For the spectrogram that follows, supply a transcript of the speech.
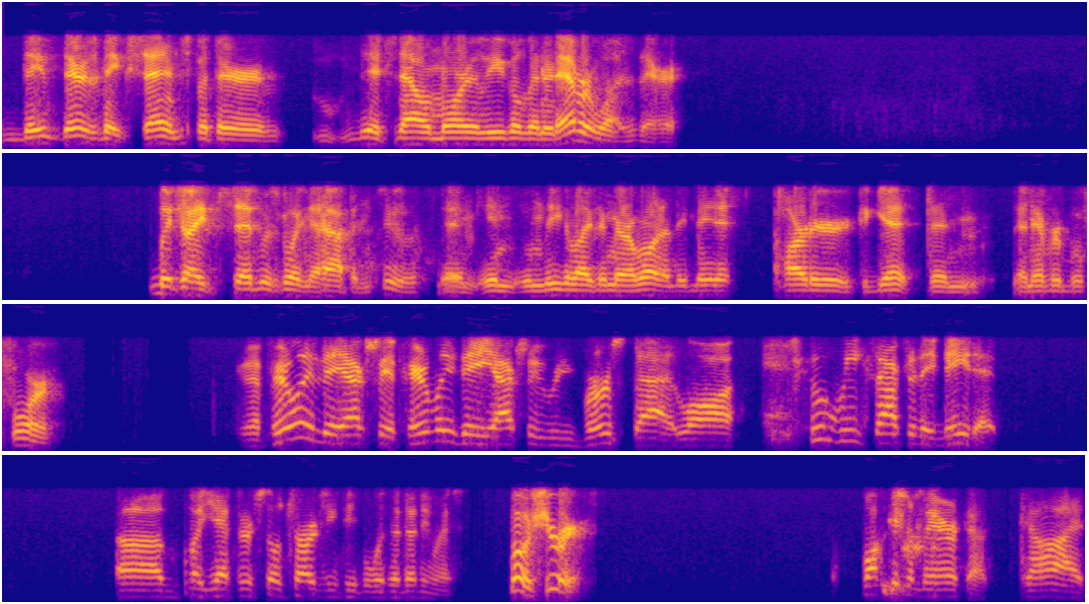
they theirs makes sense, but they're it's now more illegal than it ever was there. Which I said was going to happen too. And in, in legalizing marijuana, they made it harder to get than than ever before. apparently, they actually apparently they actually reversed that law two weeks after they made it. Uh, but yet they're still charging people with it anyways. Oh, sure. Fucking America, God.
